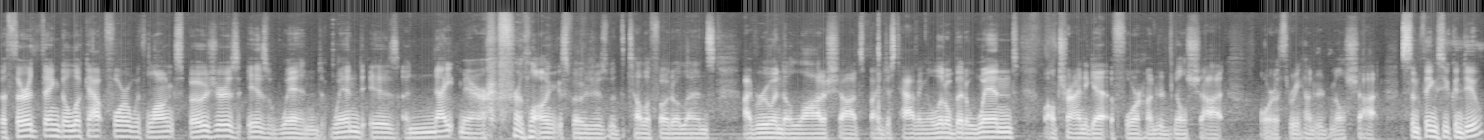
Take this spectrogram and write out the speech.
The third thing to look out for with long exposures is wind. Wind is a nightmare for long exposures with the telephoto lens. I've ruined a lot of shots by just having a little bit of wind while trying to get a 400 mil shot or a 300 mil shot. Some things you can do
